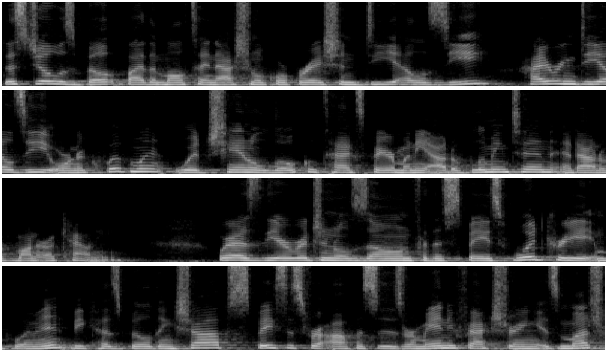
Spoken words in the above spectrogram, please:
This jail was built by the multinational corporation DLZ. Hiring DLZ or an equivalent would channel local taxpayer money out of Bloomington and out of Monroe County whereas the original zone for the space would create employment because building shops, spaces for offices, or manufacturing is much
